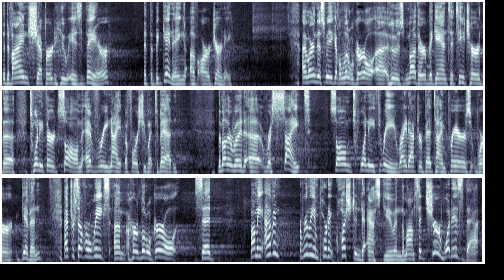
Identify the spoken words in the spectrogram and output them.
the divine shepherd who is there at the beginning of our journey. I learned this week of a little girl uh, whose mother began to teach her the 23rd Psalm every night before she went to bed. The mother would uh, recite Psalm 23 right after bedtime prayers were given. After several weeks, um, her little girl said, Mommy, I have a really important question to ask you. And the mom said, Sure, what is that?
